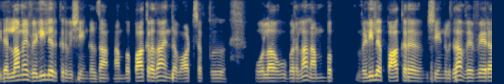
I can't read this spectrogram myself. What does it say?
இதெல்லாமே வெளியில இருக்கிற விஷயங்கள் தான். நம்ம பாக்குறதா இந்த வாட்ஸ்அப்பு ஓலா ஊபர் எல்லாம் நம்ம வெளியில பாக்குற விஷயங்களுக்கு தான் வெவ்வேறா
